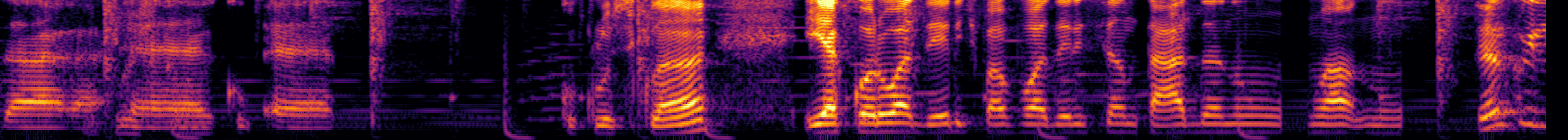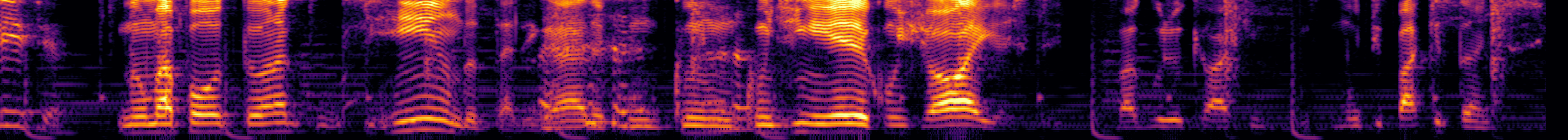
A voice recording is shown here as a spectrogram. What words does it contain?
da Ku Klux é, é, Ku Klux Klan. E a coroa dele, tipo, a avó dele sentada num, numa- num, Tranquilícia. numa poltrona rindo, tá ligado? Com, com, com dinheiro, com joias. Bagulho que eu acho muito impactante, assim.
